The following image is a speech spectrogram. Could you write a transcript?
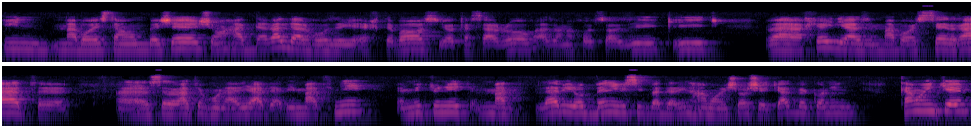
این مباحث تمام بشه شما حداقل در حوزه اختباس یا تصرف از آن خودسازی کیچ و خیلی از مباحث سرقت سرقت هنری ادبی متنی می‌تونید مطلبی رو بنویسید و در این همایش ها شرکت بکنید کما اینکه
